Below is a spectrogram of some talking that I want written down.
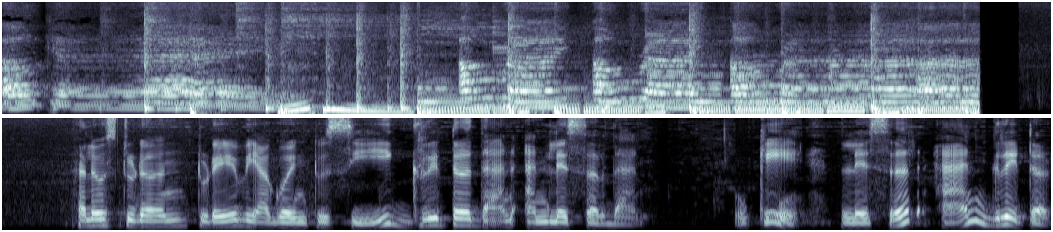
okay. Alright, alright, alright. Hello student, today we are going to see greater than and lesser than. Okay, lesser and greater.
